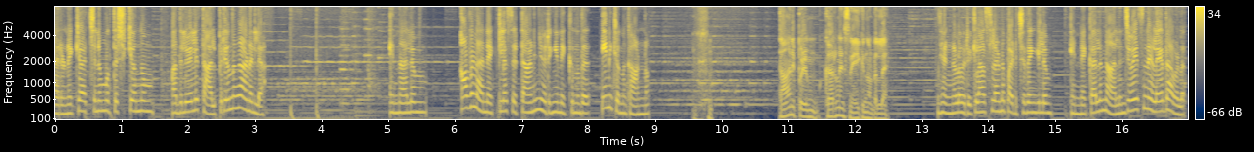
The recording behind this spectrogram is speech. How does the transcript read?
കരുണയ്ക്കും അച്ഛനും മുത്തശ്ശിക്കൊന്നും അതിൽ വലിയ താല്പര്യമൊന്നും കാണില്ല. എന്നാലും അവൾ ആ നെക്ലസ് ഇട്ട് അണിഞ്ഞൊരുങ്ങി നിൽക്കുന്നത് എനിക്കൊന്ന് കാണണം. താനിപ്പോഴും കരുണയെ സ്നേഹിക്കുന്നുണ്ടല്ലേ? ഞങ്ങൾ ഒരു ക്ലാസ്സിലാണ് പഠിച്ചതെങ്കിലും എന്നെക്കാളും നാലഞ്ച് വയസ്സിന് ഇളയതാ അവൾ.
